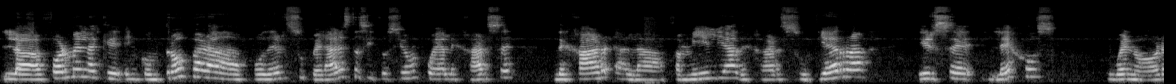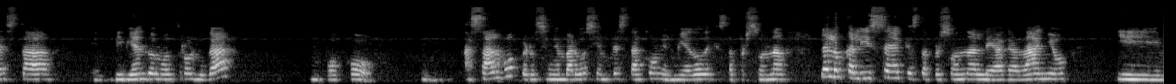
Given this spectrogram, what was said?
la forma en la que encontró para poder superar esta situación fue alejarse, dejar a la familia, dejar su tierra, irse lejos. Y bueno, ahora está viviendo en otro lugar, un poco a salvo, pero sin embargo siempre está con el miedo de que esta persona la localice, que esta persona le haga daño. Y,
